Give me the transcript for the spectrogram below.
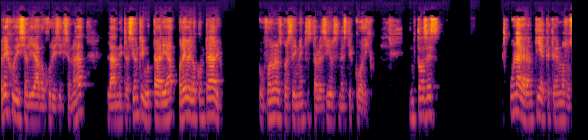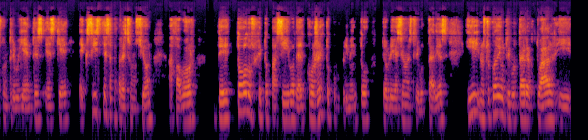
prejudicialidad o jurisdiccional, la administración tributaria pruebe lo contrario, conforme a los procedimientos establecidos en este código. Entonces, una garantía que tenemos los contribuyentes es que existe esa presunción a favor de todo sujeto pasivo del correcto cumplimiento de obligaciones tributarias y nuestro código tributario actual y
